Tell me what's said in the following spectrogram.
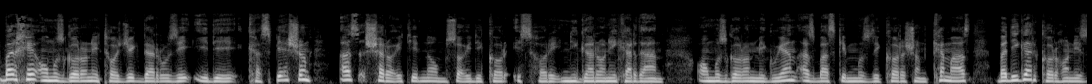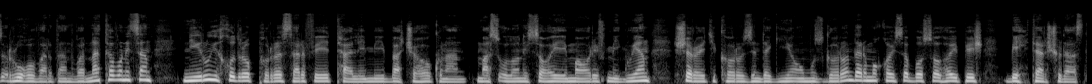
برخی آموزگاران تاجیک در روز عید کسبیشان از شرایط نامساعد کار اظهار نگرانی کردند آموزگاران می‌گویند از بس که مزد کارشان کم است به دیگر کارها نیز رو آوردند و نتوانستند نیروی خود را پر صرف تعلیمی بچه ها کنند. مسئولان ساحه معارف می‌گویند شرایط کار و زندگی آموزگاران در مقایسه با سالهای پیش بهتر شده است.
